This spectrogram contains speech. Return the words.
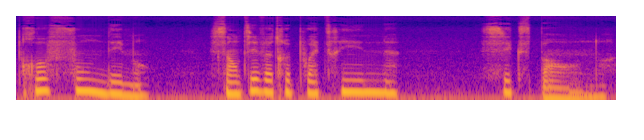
profondément. Sentez votre poitrine s'expandre.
